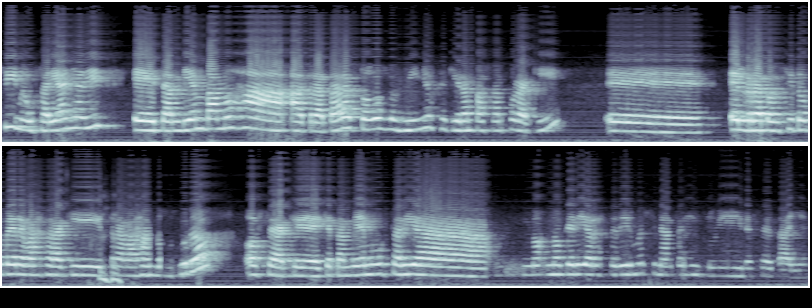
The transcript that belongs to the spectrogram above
Sí, me gustaría añadir, eh, también vamos a, tratar a todos los niños que quieran pasar por aquí. Eh, el ratoncito Pérez va a estar aquí trabajando duro, o sea que, que también me gustaría, no, no quería despedirme sin antes incluir ese detalle.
